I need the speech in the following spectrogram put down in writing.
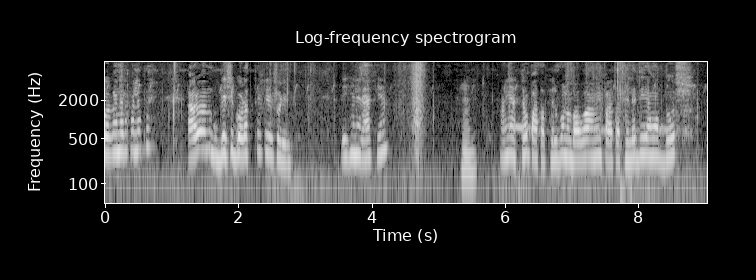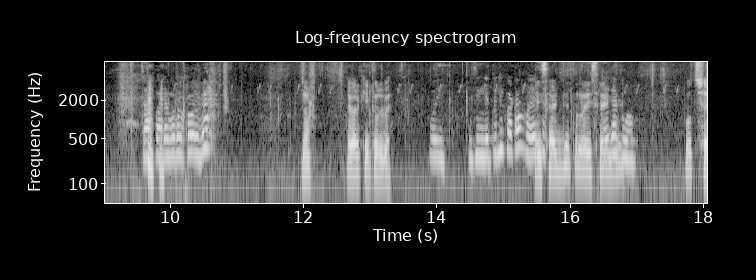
বাগানের ফলে তো আরও আমি বেশি গোড়ার থেকে এ করি এইখানে রাখি হ্যাঁ? আমি একটাও পাতা ফেলব না বাবা। আমি পাতা ফেলে দিই আমার দোষ। যা পারে বড় করবে। না এবার কি তুলবে? ওই চিচিঙ্গে তুলি কটা এই হয়েছে সাইড দিয়ে তোলো এই সাইড দেখো উচ্ছে।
